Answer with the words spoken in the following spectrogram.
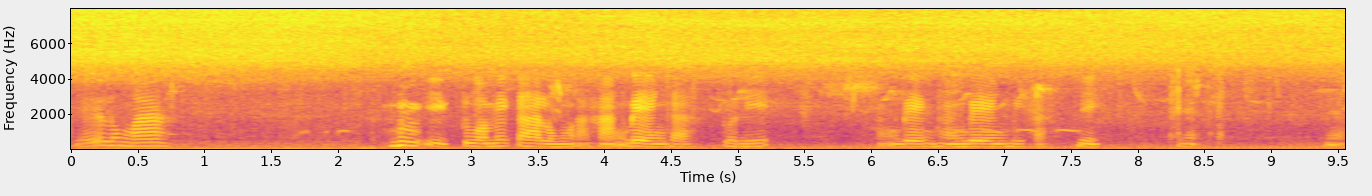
เดี๋ยวลงมา อีกตัวไม่กล้าลงมาหางแดงค่ะ ตัวนี้ หางแดงหางแดงนี่ค่ะ นี่ เนี่ยเนี่ย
